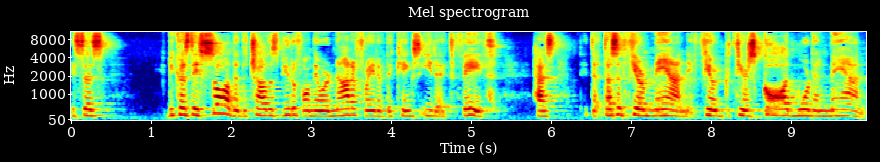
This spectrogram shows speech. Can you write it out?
It says, because they saw that the child is beautiful and they were not afraid of the king's edict. Faith has doesn't fear man, it fear, fears God more than man.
